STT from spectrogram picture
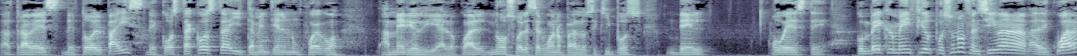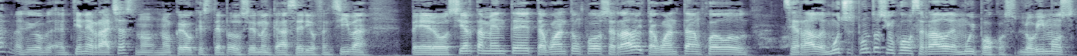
a través de todo el país, de costa a costa y también tienen un juego a mediodía, lo cual no suele ser bueno para los equipos del oeste. Con Baker Mayfield, pues una ofensiva adecuada, eh, tiene rachas, no, no creo que esté produciendo en cada serie ofensiva, pero ciertamente te aguanta un juego cerrado y te aguanta un juego cerrado de muchos puntos y un juego cerrado de muy pocos. Lo vimos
